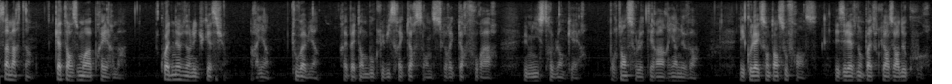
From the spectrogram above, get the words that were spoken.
Saint-Martin, 14 mois après Irma. Quoi de neuf dans l'éducation? Rien, tout va bien, répète en boucle le vice-recteur Sanz, le recteur Fourard, le ministre Blanquer. Pourtant, sur le terrain, rien ne va. Les collègues sont en souffrance, les élèves n'ont pas toutes leurs heures de cours,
